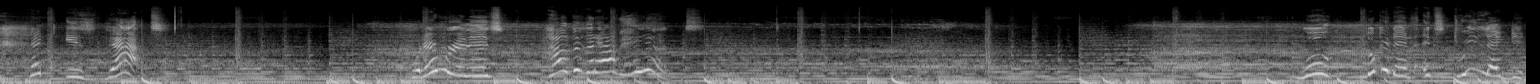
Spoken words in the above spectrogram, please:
Heck is that? Whatever it is, how does it have hands? Well, look at it. It's three-legged.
